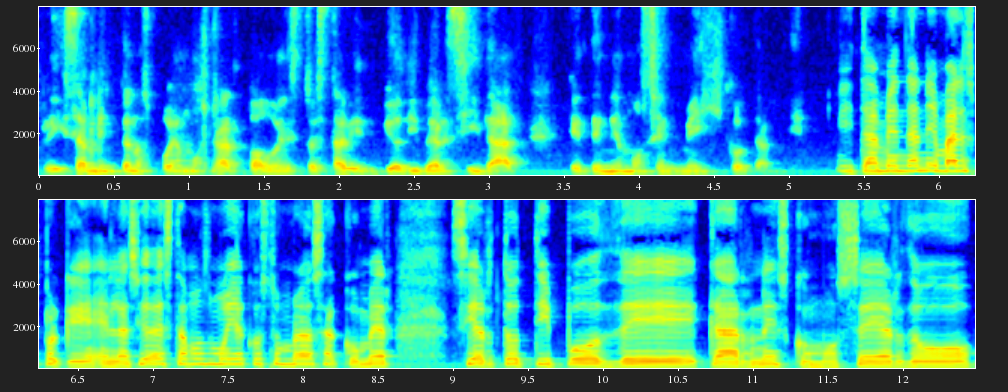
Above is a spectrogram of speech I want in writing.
precisamente nos puede mostrar todo esto, esta biodiversidad que tenemos en México también. Y también de animales, porque en la ciudad estamos muy acostumbrados a comer cierto tipo de carnes como cerdo,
